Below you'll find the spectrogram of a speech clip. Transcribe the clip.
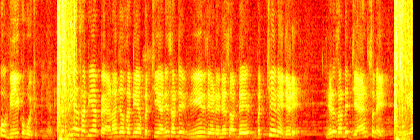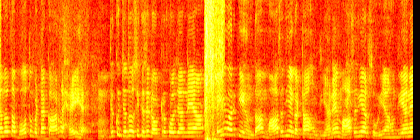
ਉਹ ਵੀਕ ਹੋ ਚੁੱਕੀਆਂ ਨੇ। ਕੱਲੀਆਂ ਸਾਡੀਆਂ ਭੈਣਾਂ ਜਾਂ ਸਾਡੀਆਂ ਬੱਚੀਆਂ ਨਹੀਂ, ਸਾਡੇ ਵੀਰ ਜਿਹੜੇ ਨੇ, ਸਾਡੇ ਬੱਚੇ ਨੇ ਜਿਹੜੇ ਜਿਹੜੇ ਸਾਡੇ ਜੈਂਟਸ ਨੇ ਗੋਲੀਆਂ ਦਾ ਤਾਂ ਬਹੁਤ ਵੱਡਾ ਕਾਰਨ ਹੈ ਹੀ ਹੈ। ਦੇਖੋ ਜਦੋਂ ਅਸੀਂ ਕਿਸੇ ਡਾਕਟਰ ਕੋਲ ਜਾਂਦੇ ਆ ਕਈ ਵਾਰ ਕੀ ਹੁੰਦਾ ਮਾਸ ਦੀਆਂ ਗੱਠਾਂ ਹੁੰਦੀਆਂ ਨੇ ਮਾਸ ਦੀਆਂ ਰਸੋਲੀਆਂ ਹੁੰਦੀਆਂ ਨੇ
